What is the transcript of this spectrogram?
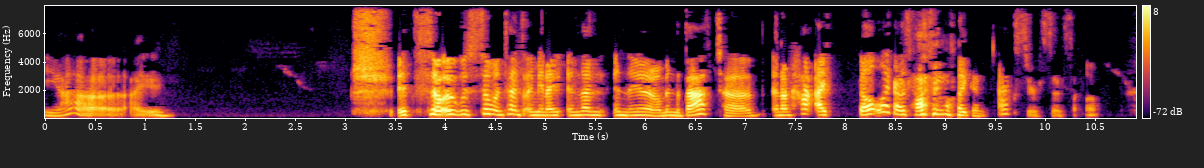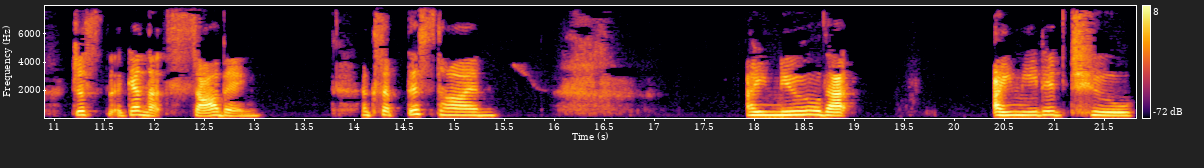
yeah, I, it's so, it was so intense. I mean, I, and then, and you know, I'm in the bathtub and I'm, ha- I felt like I was having like an exorcism. Just again, that sobbing. Except this time, I knew that I needed to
